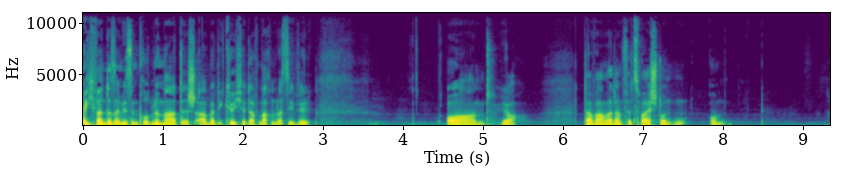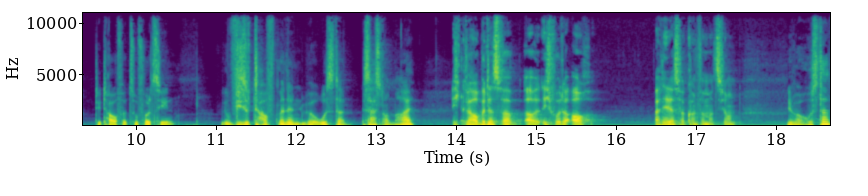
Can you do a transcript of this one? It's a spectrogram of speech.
Ich fand das ein bisschen problematisch, aber die Kirche darf machen, was sie will. Und ja, da waren wir dann für zwei Stunden, um die Taufe zu vollziehen. Wieso tauft man denn über Ostern? Ist das normal? Ich glaube, das war. aber Ich wurde auch. Ah, nee, das war Konfirmation. Über Ostern?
